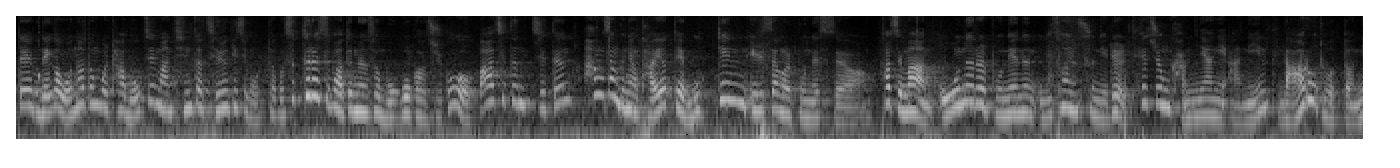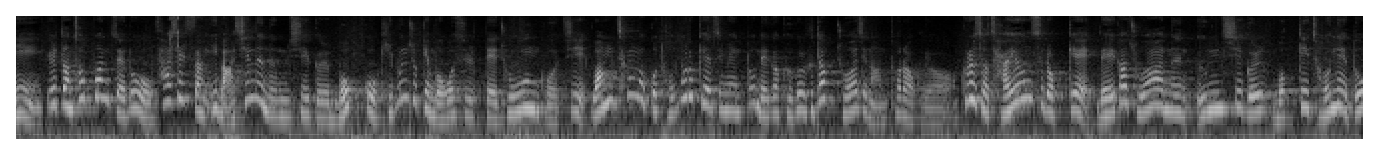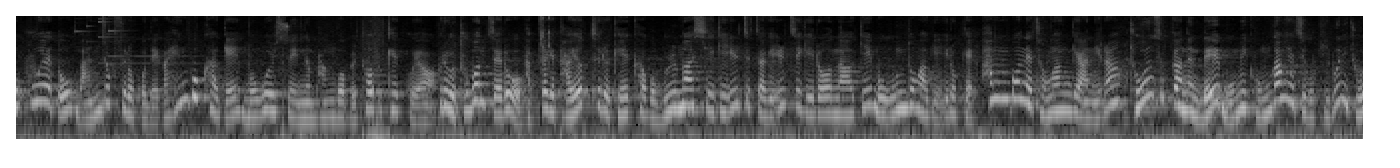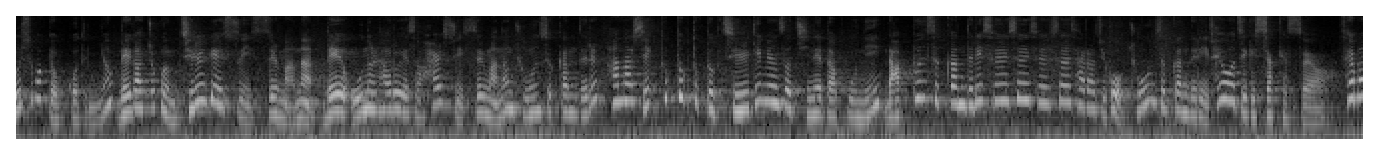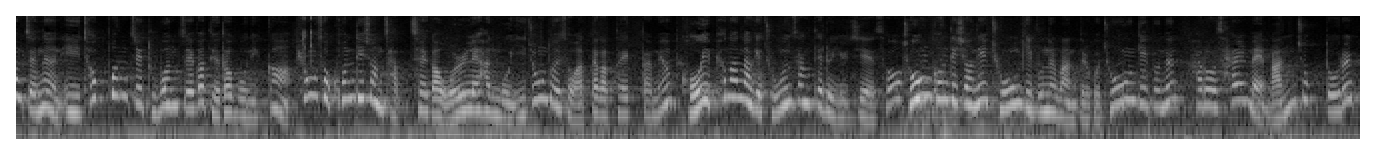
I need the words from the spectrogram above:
때 내가 원하던 걸 다 먹지만 진짜 즐기지 못하고 스트레스 받으면서 먹어가지고 빠지든 찌든 항상 그냥 다이어트에 묶인 일상을 보냈어요. 하지만 오늘을 보내는 우선순위를 체중 감량이 아닌 나로 두었더니 일단 첫 번째로 사실상 이 맛있는 음식을 먹고 기분 좋게 먹었을 때 좋은 거지 왕창 먹고 더부룩해지면 또 내가 그걸 그닥 좋아하진 않더라고요. 그래서 자연스럽게 내가 좋아하는 음식을 먹기 전에도 후에도 만족스럽고 내가 행복하게 먹을 수 있는 방법을 터득했고요. 그리고 두 번째로 갑자기 다이어트를 계획하고 물 마시기, 일찍 자기, 일찍 일어나기, 뭐 운동하기 이렇게 한 번에 정한 게 아니라 좋은 습관은 내 몸이 건강해지고 기분이 좋을 수밖에 없거든요. 내가 조금 즐길 수 있을 만한 내 오늘 하루에서 할 수 있을 만한 좋은 습관들을 하나씩 톡톡톡톡 즐기면서 지내다 보니 나쁜 습관들이 슬슬슬슬 사라지고 좋은 습관들이 채워지기 시작했어요. 세 번째는 이첫 번째, 두 번째가 되다 보니까 평소 컨디션 자체가 원래 한 뭐 이 정도에서 왔다 갔다 했다면 거의 편안하게 좋은 상태를 유지해서 좋은 컨디션이 좋은 기분을 만들고 좋은 기분은 하루 삶의 만족도를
